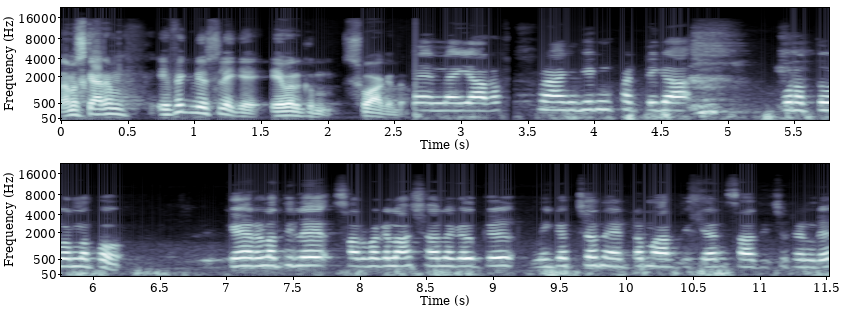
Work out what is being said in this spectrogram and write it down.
നമസ്കാരം. ഇഫക്ട് ന്യൂസിലേക്ക് ഏവർക്കും സ്വാഗതം. N I R F ranking പട്ടിക പുറത്തു വന്നപ്പോൾ കേരളത്തിലെ സർവകലാശാലകൾക്ക് മികച്ച നേട്ടം ആർജിക്കാൻ സാധിച്ചിട്ടുണ്ട്.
